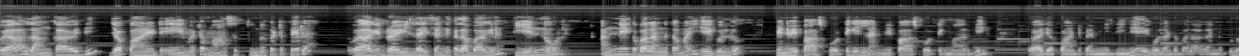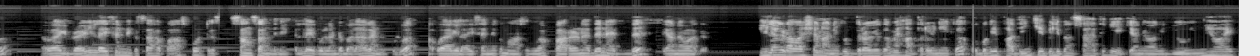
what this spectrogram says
ඔයා ලංකාවෙදි ජපානයට ඒමට මාස තුනකට පෙර ඔයාගේ ඩ්‍රයිවිල් ලයිසන්න එක ලබාගෙන තියෙන්න්න ඕන. අන්න එක බලන්න තමයි ඒගොල්ලො මෙන මේ පාස්පෝට් එක ලන්න මේ පාස්පෝට්ක් මාර්ගින් ඔයා ජපාන්ට පැමිණි දිනේ ඒගොල්ලන්ට බලාගන්න පුළුව ඔයාගේ ඩ්‍රයිවිල් ලයිසන් එක සහ පාස්පෝට් සංසන්ධනය කළ ගොල්ලන්ට බලාගන්න පුළුව ඔයාගේ ලයිසන් එක මාසුව පරණද නැද්ද යනවාග. ඊළඟට අවශ්‍ය අනිකුද්‍රවය තම හතරවන එක. ඔබගේ පදිංචි පිළිබඳ සහතික කියන වගේ ජූනියෝයක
